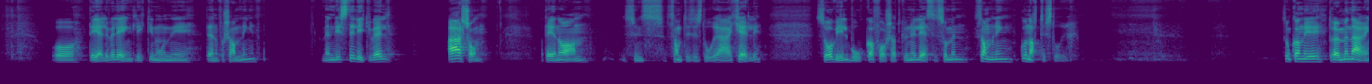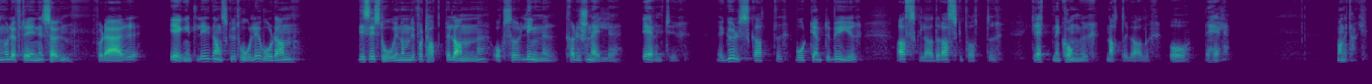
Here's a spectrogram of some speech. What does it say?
Og det gjelder vel egentlig ikke noen i denne forsamlingen. Men hvis det likevel er sånn at en og annen syns samtidshistorie er kjedelig, så vil boka fortsatt kunne leses som en samling godnatthistorier. Som kan gi drømmen næring og løfte inn i søvnen. For det er egentlig ganske utrolig hvordan disse historiene om de fortapte landene også ligner tradisjonelle eventyr. Med gullskatter, bortgjemte byer, askelader, askepotter, gretne konger, nattergaler og det hele. Mange takk.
